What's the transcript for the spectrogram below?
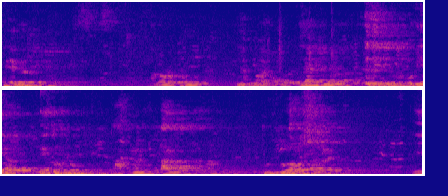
തിരഞ്ഞെടുക്കും അതോടൊപ്പം ഞാൻ പറയുന്നത് വിചാരിക്കുന്നത് ഒരു പുതിയ നേതൃത്വം കാരണം ഉണ്ടാകും തുടർന്നുള്ള വർഷങ്ങളിൽ ഈ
